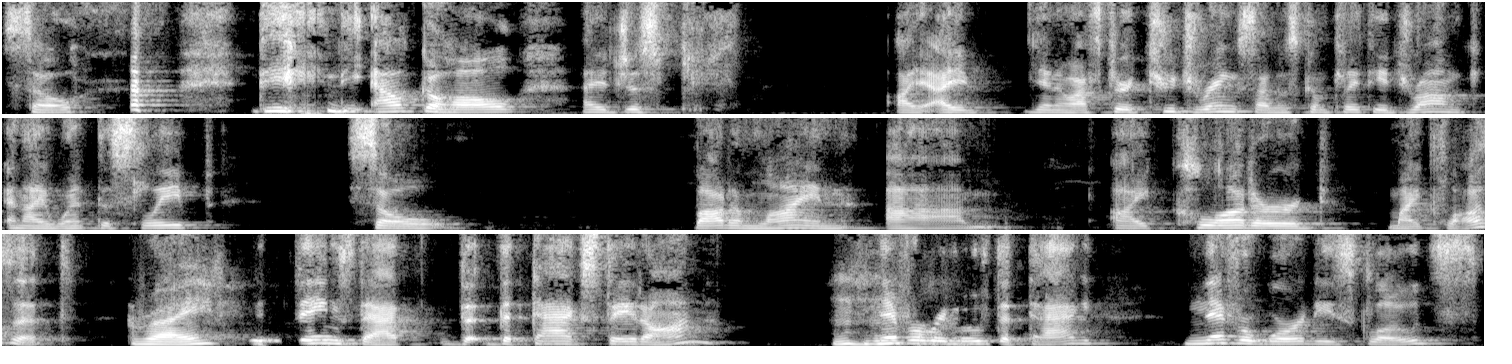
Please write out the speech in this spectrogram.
So the the alcohol, I just I I you know, after two drinks, I was completely drunk and I went to sleep. So bottom line, um, I cluttered my closet right with things that the, the tag stayed on, Mhm. never removed the tag, never wore these clothes.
